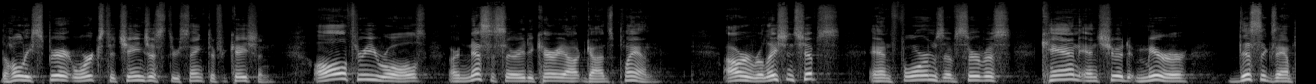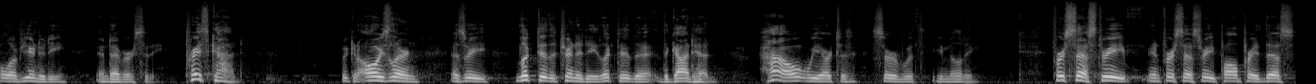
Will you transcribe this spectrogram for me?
The Holy Spirit works to change us through sanctification. All three roles are necessary to carry out God's plan. Our relationships and forms of service can and should mirror this example of unity and diversity. Praise God. We can always learn as we look to the Trinity, look to the, the Godhead, how we are to serve with humility. 1 Thess 3, in 1 Thess 3, Paul prayed this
